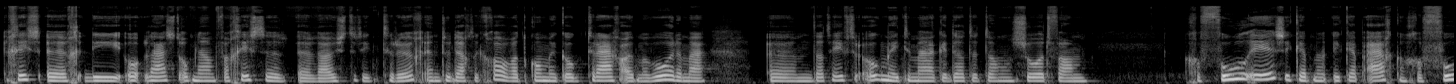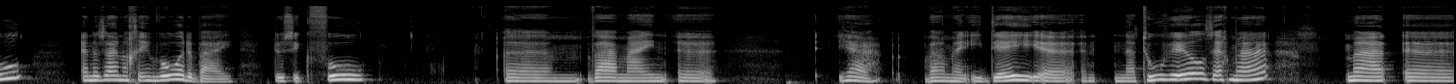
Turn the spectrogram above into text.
gis, uh, die laatste opname van gisteren uh, luisterde ik terug. En toen dacht ik, goh, wat kom ik ook traag uit mijn woorden. Maar um, dat heeft er ook mee te maken dat het dan een soort van gevoel is. Ik heb, ik heb eigenlijk een gevoel en er zijn nog geen woorden bij. Dus ik voel um, waar mijn, uh, ja, waar mijn idee uh, naartoe wil, zeg maar. Maar uh,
